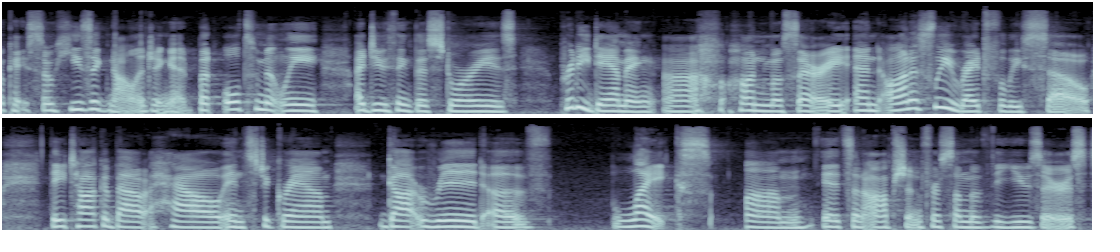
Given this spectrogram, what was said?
Okay, so he's acknowledging it. But ultimately, I do think this story is pretty damning uh, on Mosseri, and honestly, rightfully so. They talk about how Instagram got rid of likes um, it's an option for some of the users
